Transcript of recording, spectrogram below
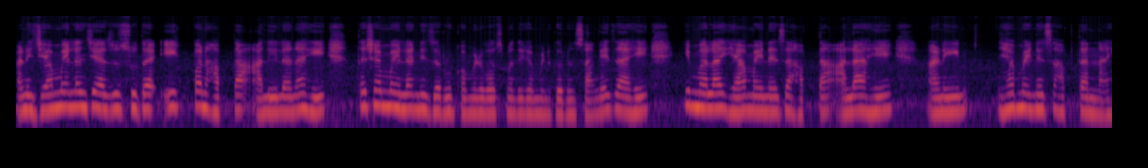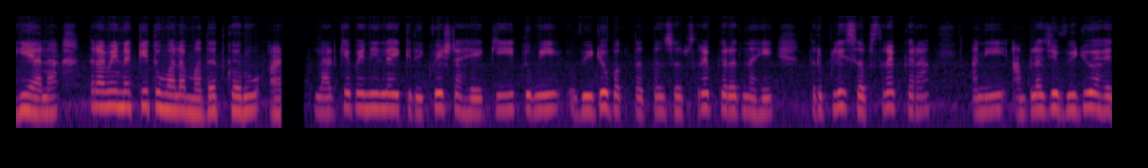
आणि ज्या महिलांचे अजूनसुद्धा एक पण हप्ता आलेला नाही तशा महिलांनी जरूर कमेंट बॉक्समध्ये कमेंट करून सांगायचं आहे की मला ह्या महिन्याचा हप्ता आला आहे. आणि ह्या महिन्याचा हप्ता नाही आला तर आम्ही नक्की तुम्हाला मदत करू. आणि लाडक्या बहिणीला एक रिक्वेस्ट आहे की तुम्ही व्हिडिओ बघतात पण सबस्क्राईब करत नाही तर प्लीज सबस्क्राईब करा आणि आपला जे व्हिडिओ आहे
